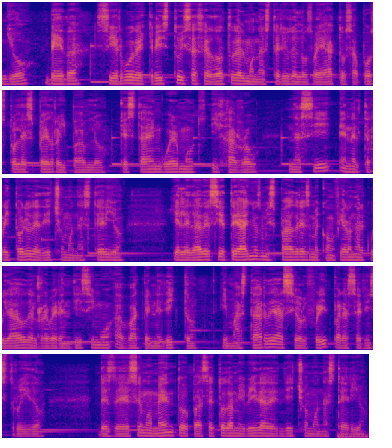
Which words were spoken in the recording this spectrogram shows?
Yo, Veda, siervo de Cristo y sacerdote del monasterio de los Beatos Apóstoles Pedro y Pablo, que está en Wearmouth y Harrow, nací en el territorio de dicho monasterio, y a la edad de siete años mis padres me confiaron al cuidado del reverendísimo abad Benedicto, y más tarde a Seolfrid para ser instruido. Desde ese momento pasé toda mi vida en dicho monasterio.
